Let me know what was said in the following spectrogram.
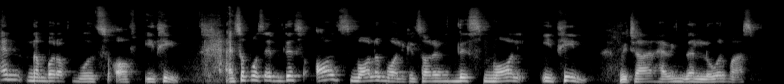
n number of moles of ethene. And suppose if this all smaller molecules or if this small ethene which are having the lower mass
